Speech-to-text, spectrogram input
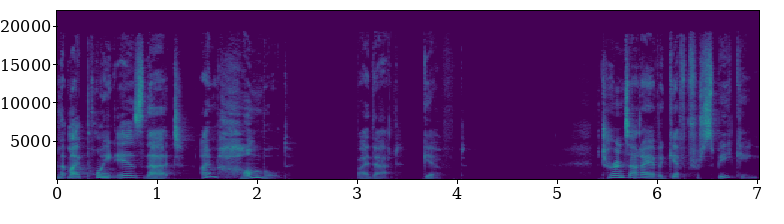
But my point is that I'm humbled by that gift. Turns out I have a gift for speaking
